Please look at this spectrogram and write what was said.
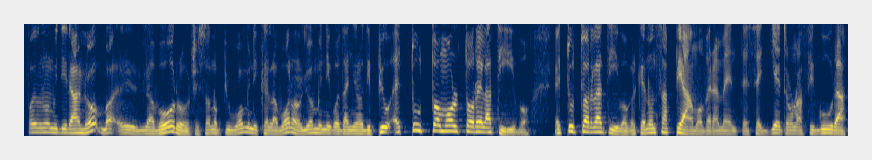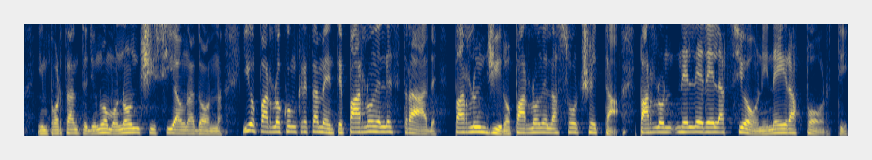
Poi uno mi dirà: no, ma il lavoro, ci sono più uomini che lavorano, gli uomini guadagnano di più. È tutto molto relativo. È tutto relativo perché non sappiamo veramente se dietro una figura importante di un uomo non ci sia una donna. Io parlo concretamente, parlo nelle strade, parlo in giro, parlo nella società, parlo nelle relazioni, nei rapporti.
